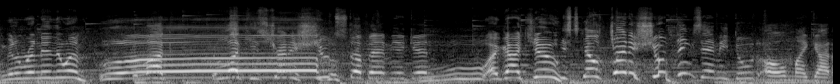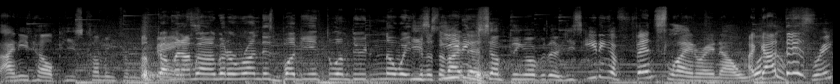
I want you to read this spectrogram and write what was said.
I'm gonna run into him. Whoa. Good luck. Good luck. He's trying to shoot stuff at me again. Ooh, I got you. He's still trying to shoot things at me, dude. Oh my God, I need help. He's coming from. I'm coming. I'm gonna, I'm gonna run this buggy into him, dude. No way he's, He's gonna survive He's eating that. something over there. He's eating a fence line right now. What got the this. Frick?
